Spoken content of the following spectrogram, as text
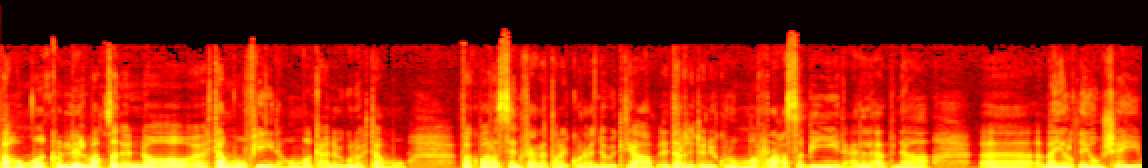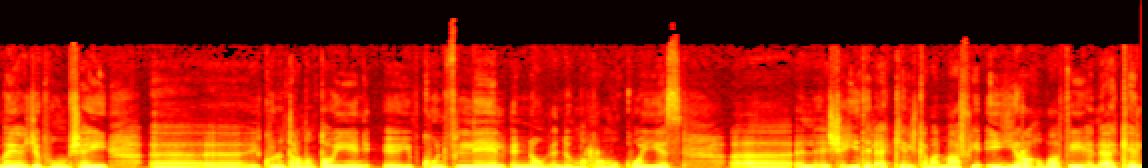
فهم كل المقصد إنه اهتموا فينا هم كانوا يقولوا اهتموا. فكبار السن فعلا ترى يكون عندهم اكتئاب لدرجة إنه يكونوا مرة عصبيين على الأبناء آه ما يرضيهم شيء ما يعجبهم شيء آه آه يكونوا ترى منطويين يبكون في الليل النوم عندهم مرة مو كويس آه شهية الأكل كمان ما في أي رغبة في الأكل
